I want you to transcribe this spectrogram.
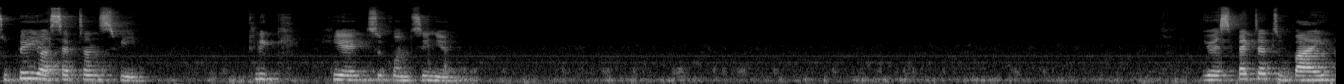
To pay your acceptance fee, click here to continue. You're expected to buy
